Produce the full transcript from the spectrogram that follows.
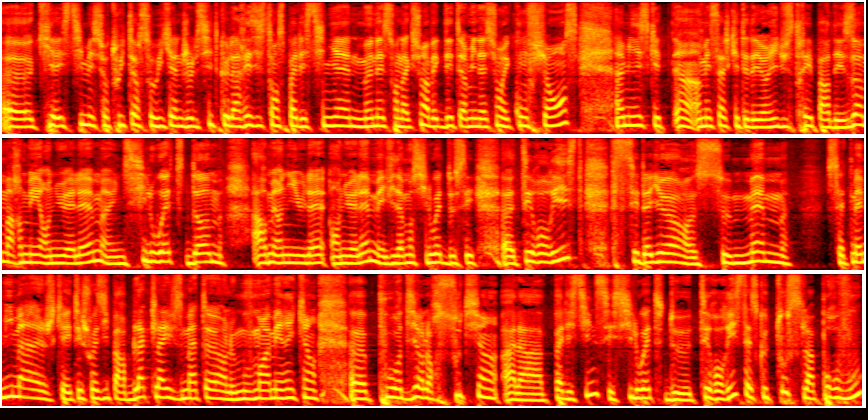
euh, qui a estimé sur Twitter ce week-end, je le cite, que la résistance palestinienne menait son action avec détermination et confiance. Un, ministre qui est, un, un message qui était d'ailleurs illustré par des hommes armés en ULM, une silhouette d'hommes armés en ULM, en ULM, et évidemment silhouette de ces euh, terroristes. C'est d'ailleurs ce même cette même image qui a été choisie par Black Lives Matter, le mouvement américain, euh, pour dire leur soutien à la Palestine, ces silhouettes de terroristes. Est-ce que tout cela, pour vous,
